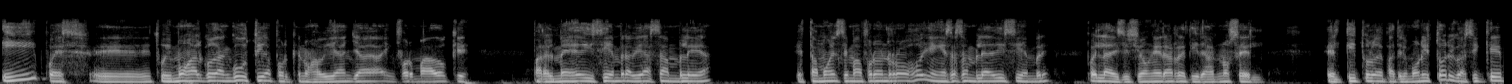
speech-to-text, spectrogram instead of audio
y pues eh, tuvimos algo de angustia porque nos habían ya informado que para el mes de diciembre había asamblea, estamos en semáforo en rojo y en esa asamblea de diciembre, pues la decisión era retirarnos el, el título de patrimonio histórico. Así que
